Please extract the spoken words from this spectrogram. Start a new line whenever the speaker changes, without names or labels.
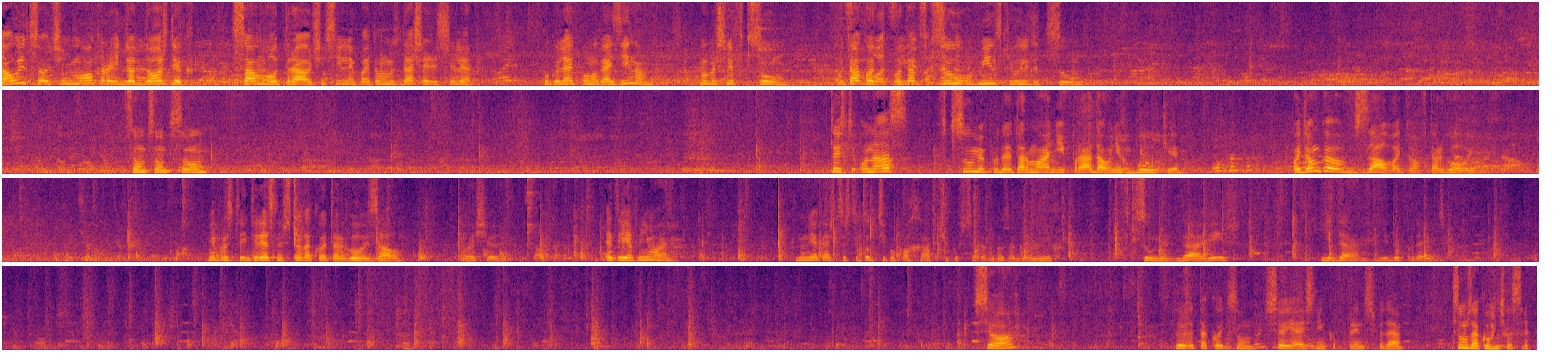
На улице очень мокро, идет дождик с самого утра, очень сильный, поэтому мы с Дашей решили погулять по магазинам. Мы пришли в ЦУМ. Вот так вот,
вот,
вот так в ЦУМ, в Минске выглядит ЦУМ. Цум-цум-цум. То есть у нас в ЦУМе продают Армани и Прада, а у них булки. Пойдем-ка в зал войдем, в торговый. Мне просто интересно, что такое торговый зал вообще. Это я понимаю. Но мне кажется, что тут типа по хавчику все равно загон у них. В ЦУМе. Да, видишь? Еда, еду продают. Все. Такой ЦУМ. Все ясненько, в принципе, да. ЦУМ закончился.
